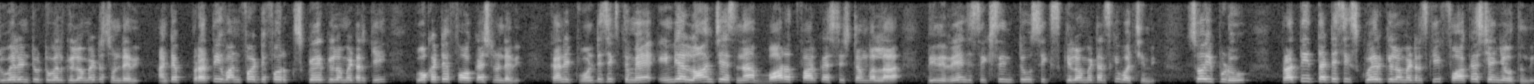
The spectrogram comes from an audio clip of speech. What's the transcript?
ట్వెల్వ్ ఇంటూ ట్వెల్వ్ కిలోమీటర్స్ ఉండేది. అంటే ప్రతి వన్ ఫార్టీ ఫోర్ స్క్వేర్ కిలోమీటర్కి ఒకటే ఫోర్కాస్ట్ ఉండేది. కానీ twenty sixth May India launch చేసిన భారత్ ఫార్కాస్ట్ సిస్టమ్ వల్ల దీని రేంజ్ సిక్స్ ఇంటూ సిక్స్ కిలోమీటర్స్కి వచ్చింది. సో ఇప్పుడు ప్రతి థర్టీ సిక్స్ స్క్వేర్ కిలోమీటర్స్కి ఫోకస్ చేంజ్ అవుతుంది.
